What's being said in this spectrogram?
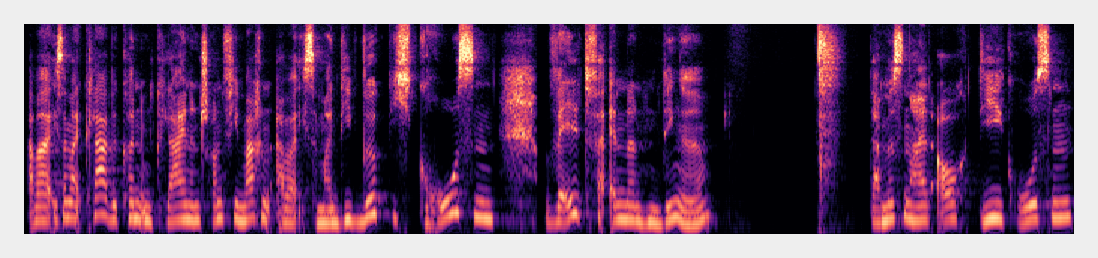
Aber ich sag mal, klar, wir können im Kleinen schon viel machen, aber ich sag mal, die wirklich großen, weltverändernden Dinge, da müssen halt auch die großen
